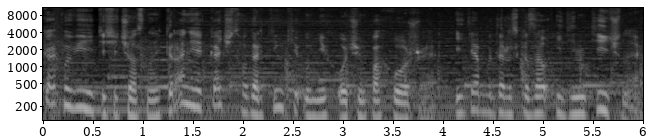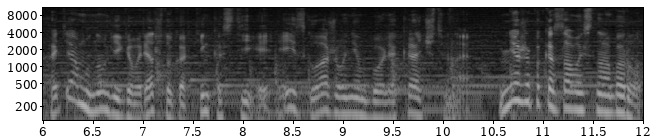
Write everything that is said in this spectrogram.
Как вы видите сейчас на экране, качество картинки у них очень похожее, и я бы даже сказал идентичное, хотя многие говорят, что картинка с TAA сглаживанием более качественная. Мне же показалось наоборот,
